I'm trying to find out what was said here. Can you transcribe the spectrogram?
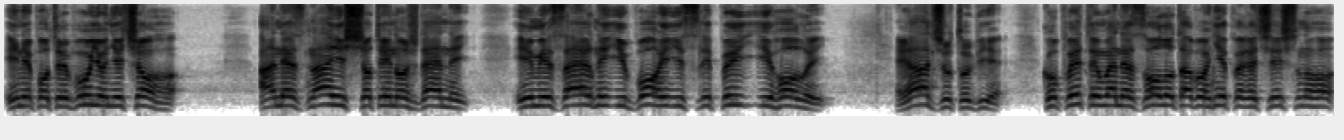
і не потребую нічого, а не знаєш, що ти нужденний, і мізерний, і богий, і сліпий, і голий. Раджу тобі купити в мене золота вогні перечищеного,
